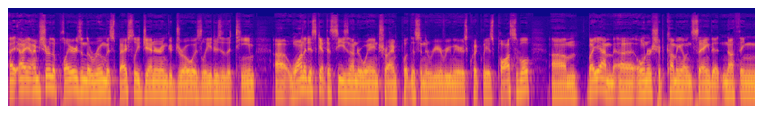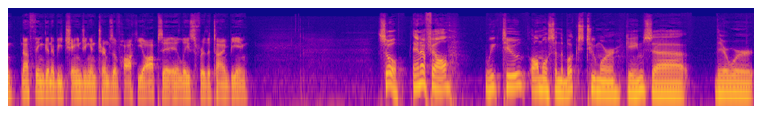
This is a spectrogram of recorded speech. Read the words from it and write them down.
I, am sure the players in the room, especially Jenner and Gaudreau as leaders of the team, uh, want to just get the season underway and try and put this in the rearview mirror as quickly as possible. Um, but yeah, uh, ownership coming out and saying that nothing nothing going to be changing in terms of hockey ops, at least for the time being. So NFL week two almost in the books. Two more games. Uh, there were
